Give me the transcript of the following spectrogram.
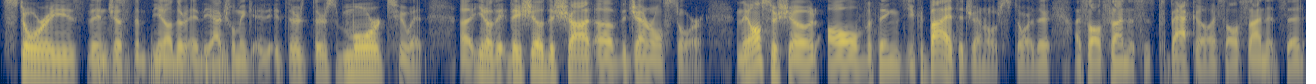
stories than just the you know the the actual make. There, there's more to it. Uh, you know, they, they showed the shot of the general store, and they also showed all the things you could buy at the general store. There, I saw a sign that says tobacco. I saw a sign that said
